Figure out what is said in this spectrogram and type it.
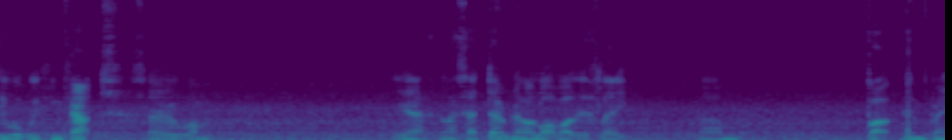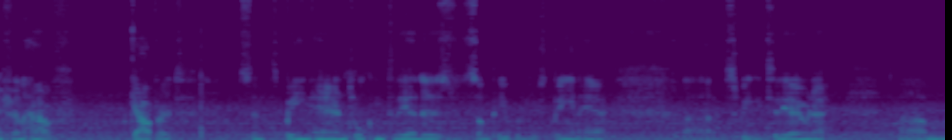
see what we can catch. So um, yeah, like I said, don't know a lot about this lake, um, but the information I have gathered since being here and talking to the others, some people who've been here, uh, speaking to the owner, um,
